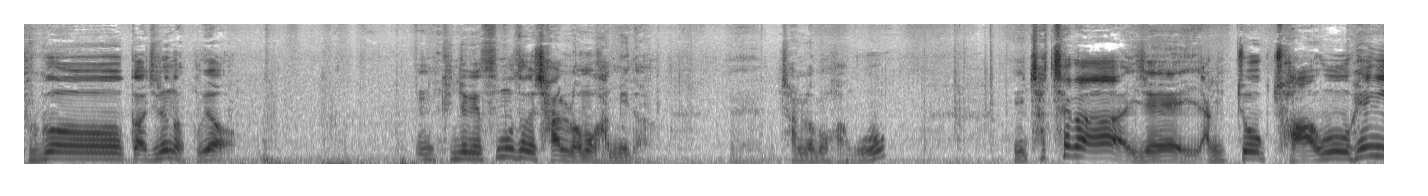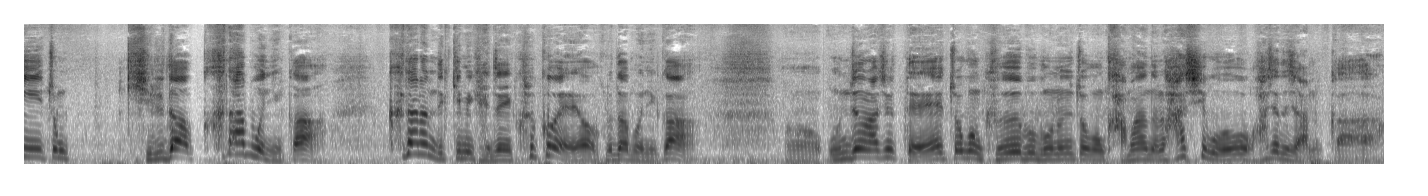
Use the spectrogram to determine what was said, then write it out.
그거까지는 없고요 음, 굉장히 스무스하게 잘 넘어갑니다 예, 잘 넘어가고 이 차체가 이제 양쪽 좌우 횡이 좀 길다 크다 보니까 크다는 느낌이 굉장히 클 거예요 그러다 보니까 어, 운전하실 때 조금 그 부분은 조금 감안을 하시고 하셔야 되지 않을까.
